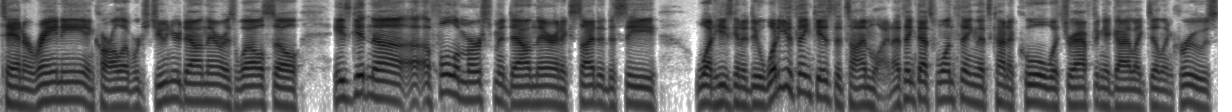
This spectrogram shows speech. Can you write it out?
Tanner Rainey and Carl Edwards Jr. down there as well. So he's getting a, a full immersement down there and excited to see what he's going to do. What do you think is the timeline? I think that's one thing that's kind of cool with drafting a guy like Dylan Crews,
